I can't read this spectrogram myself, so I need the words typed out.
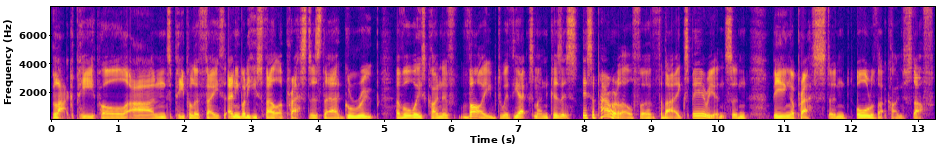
black people and people of faith, anybody who's felt oppressed as their group, have always kind of vibed with the X Men because it's it's a parallel for for that experience and being oppressed and all of that kind of stuff.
